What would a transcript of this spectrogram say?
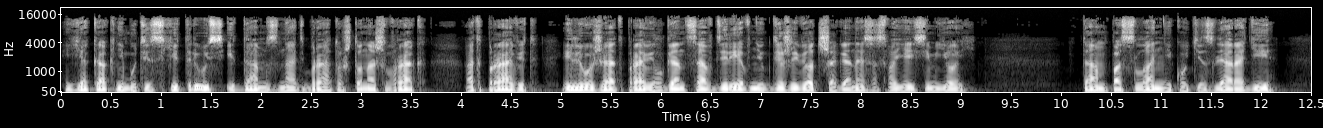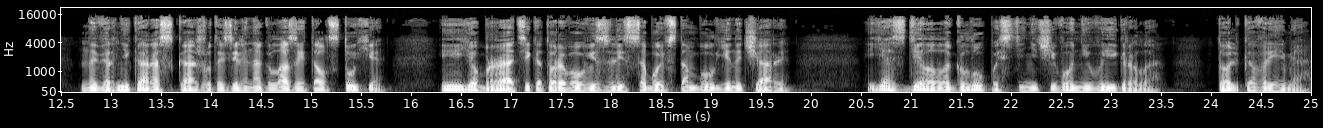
Я как-нибудь исхитрюсь и дам знать брату, что наш враг отправит или уже отправил гонца в деревню, где живет Шагане со своей семьей. Там посланнику Кизля-Ради наверняка расскажут о зеленоглазой толстухе и ее брате, которого увезли с собой в Стамбул янычары. Я сделала глупость и ничего не выиграла, только время.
